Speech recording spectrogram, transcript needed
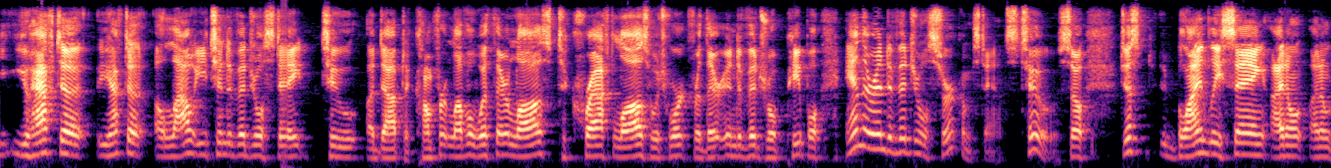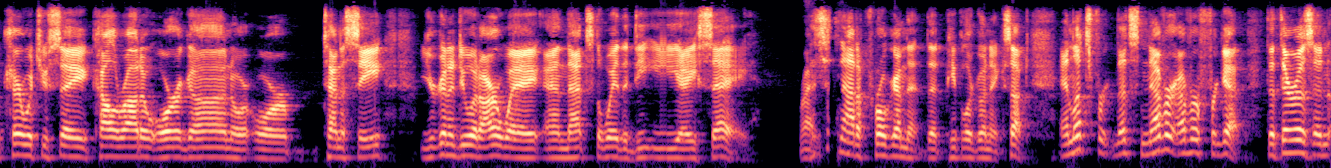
you have to you have to allow each individual state to adopt a comfort level with their laws to craft laws which work for their individual people and their individual circumstance too. So just blindly saying i don't i don't care what you say colorado oregon or, or tennessee you're going to do it our way and that's the way the dea say Right. It's just not a program that, that people are going to accept. And let's for, let's never ever forget that there is an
